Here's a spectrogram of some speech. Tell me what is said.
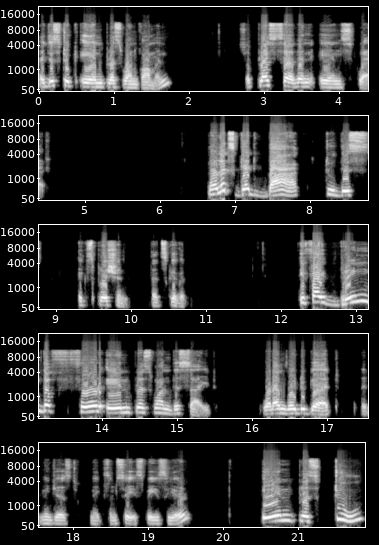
I just took an plus 1 common. So plus 7an square. Now let's get back to this expression that's given. If I bring the 4an plus 1 this side, what I'm going to get, let me just make some say space here, an plus 2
